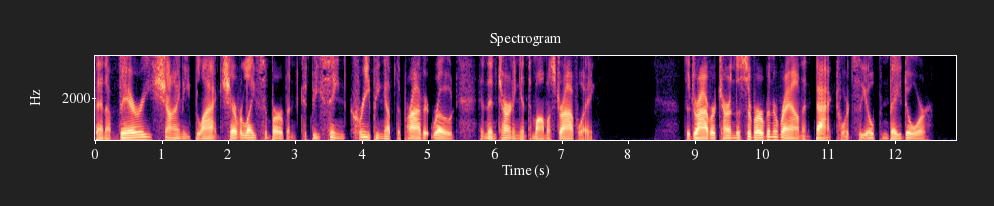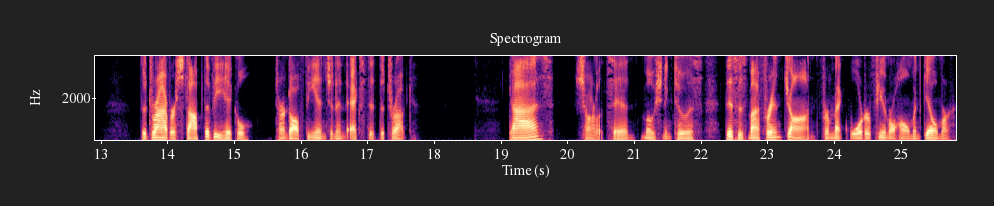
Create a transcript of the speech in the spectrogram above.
than a very shiny black Chevrolet Suburban could be seen creeping up the private road and then turning into Mama's driveway. The driver turned the Suburban around and back towards the open bay door. The driver stopped the vehicle, turned off the engine, and exited the truck. Guys, Charlotte said, motioning to us, this is my friend John from McWhorter Funeral Home in Gilmer.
